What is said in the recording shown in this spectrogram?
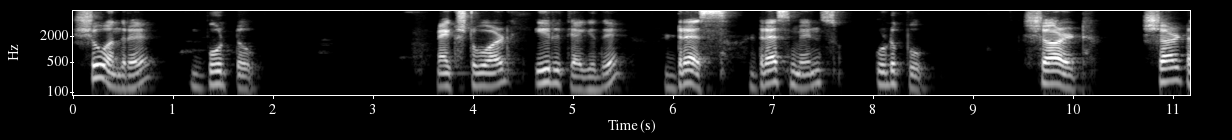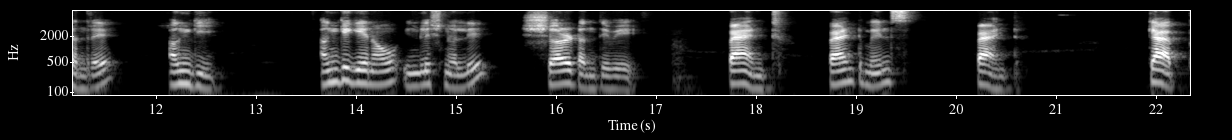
ಶೂ ಅಂದರೆ ಬೂಟು. ನೆಕ್ಸ್ಟ್ ವರ್ಡ್ ಈ ರೀತಿಯಾಗಿದೆ. ಡ್ರೆಸ್ ಡ್ರೆಸ್ ಮೀನ್ಸ್ ಉಡುಪು. ಶರ್ಟ್ ಶರ್ಟ್ ಅಂದರೆ ಅಂಗಿ. ಅಂಗಿಗೆ ನಾವು ಇಂಗ್ಲೀಷ್ನಲ್ಲಿ ಶರ್ಟ್ ಅಂತೀವಿ. Pant pant means pant cap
